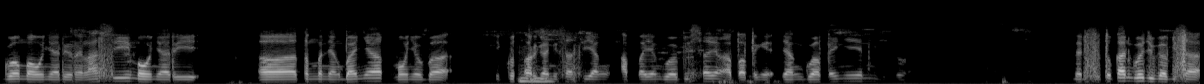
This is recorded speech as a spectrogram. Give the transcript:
gue mau nyari relasi mau nyari eh, temen yang banyak mau nyoba ikut Mm-mm. organisasi yang apa yang gue bisa yang apa pengen yang gue pengen gitu dari situ kan gue juga bisa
